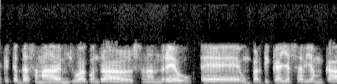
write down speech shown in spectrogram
aquest cap de setmana vam jugar contra el Sant Andreu, eh, un partit que ja sabíem que,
